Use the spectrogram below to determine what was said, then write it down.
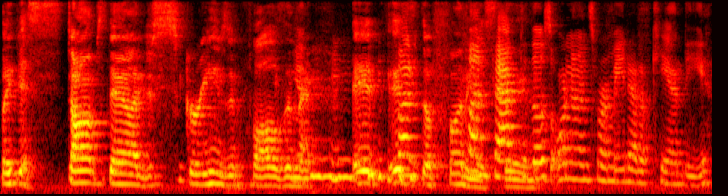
but he just stomps down, and just screams and falls in Yeah. there. It, it's Fun- the funniest Fun fact: thing. those ornaments were made out of candy.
